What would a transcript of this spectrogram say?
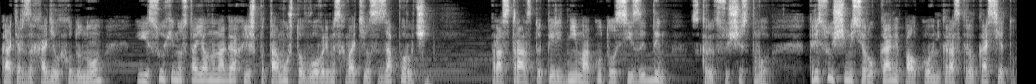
катер заходил ходуном, и Сухин устоял на ногах лишь потому, что вовремя схватился за поручень. Пространство перед ним окутал сизый дым, скрыв существо. Трясущимися руками полковник раскрыл кассету.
